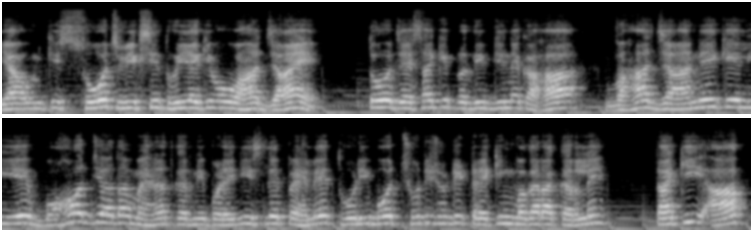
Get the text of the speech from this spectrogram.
या उनकी सोच विकसित हुई है कि वो वहाँ जाएँ तो जैसा कि प्रदीप जी ने कहा, वहाँ जाने के लिए बहुत ज़्यादा मेहनत करनी पड़ेगी, इसलिए पहले थोड़ी बहुत छोटी छोटी ट्रैकिंग वगैरह कर लें ताकि आप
